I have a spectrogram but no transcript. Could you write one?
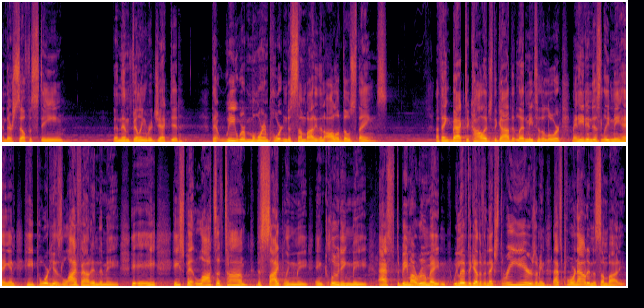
and their self esteem, than them feeling rejected? that we were more important to somebody than all of those things. I think back to college, the God that led me to the Lord, man, he didn't just leave me hanging. He poured his life out into me. He, he, he spent lots of time discipling me, including me, asked to be my roommate, and we lived together for the next three years. I mean, that's pouring out into somebody.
